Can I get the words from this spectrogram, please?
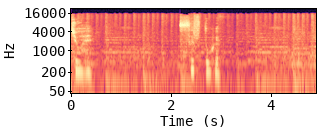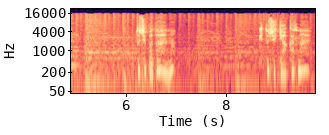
जो है, सिर्फ़ तू है तुझे पता है ना कि तुझे क्या करना है?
